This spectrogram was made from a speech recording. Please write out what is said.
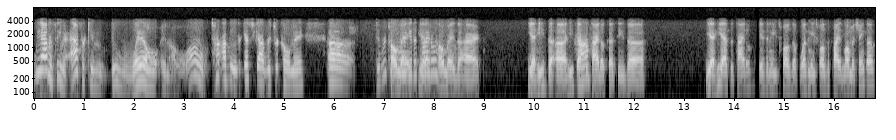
We haven't seen an African do well in a long time. I mean, I guess you got Richard Commey. Uh, did Richard Commey Commey, get a yeah, title? Commey's alright. Yeah, he's the uh he's got Huh? the title because he's uh yeah he has the title. Isn't he supposed to? Wasn't he supposed to fight Lomachenko?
